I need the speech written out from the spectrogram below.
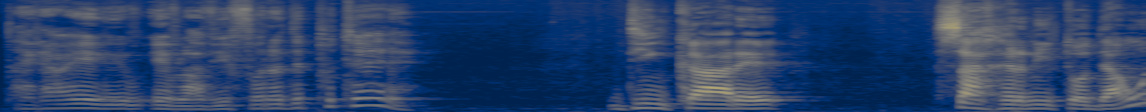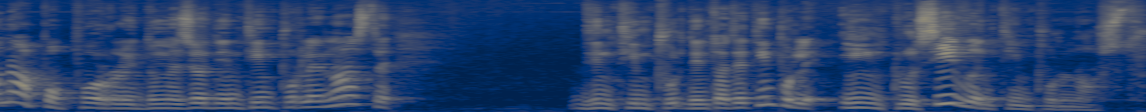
Dar era evlavie fără de putere, din care s-a hrănit totdeauna poporul lui Dumnezeu din timpurile noastre, din, timpuri, din toate timpurile, inclusiv în timpul nostru.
